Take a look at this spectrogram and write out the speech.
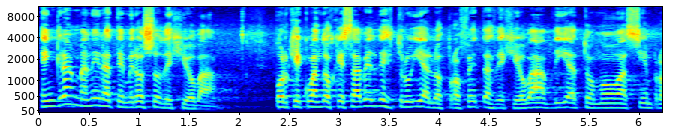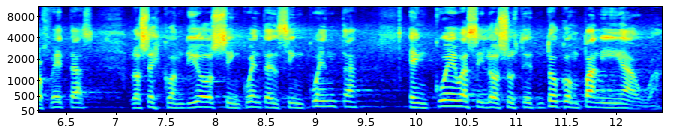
en gran manera temeroso de Jehová, porque cuando Jezabel destruía a los profetas de Jehová, Abdía tomó a cien profetas, los escondió cincuenta en cincuenta en cuevas y los sustentó con pan y agua.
